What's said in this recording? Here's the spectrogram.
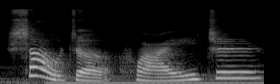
少者怀之。”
